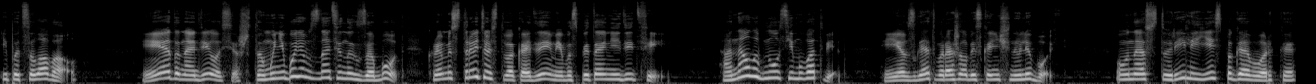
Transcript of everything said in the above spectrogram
и поцеловал. И это надеялся, что мы не будем знать иных забот, кроме строительства Академии и воспитания детей. Она улыбнулась ему в ответ, ее взгляд выражал бесконечную любовь. У нас в Туриле есть поговорка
